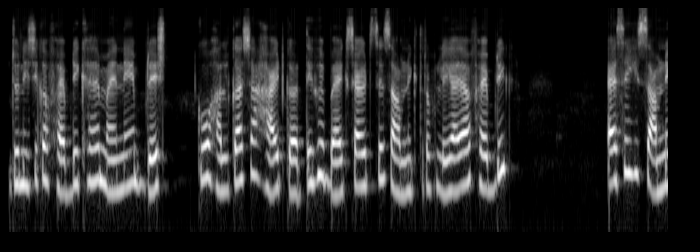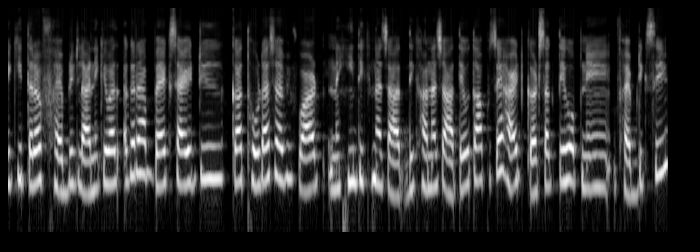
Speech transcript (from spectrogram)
जो नीचे का फैब्रिक है, मैंने ब्रेस्ट को हल्का सा हाइट करते हुए बैक साइड से सामने की तरफ़ ले आया फैब्रिक ऐसे ही सामने की तरफ़ फैब्रिक लाने के बाद अगर आप बैक साइड का थोड़ा सा भी पार्ट नहीं दिखना चाह दिखाना चाहते हो तो आप उसे हाइड कर सकते हो अपने फैब्रिक से।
